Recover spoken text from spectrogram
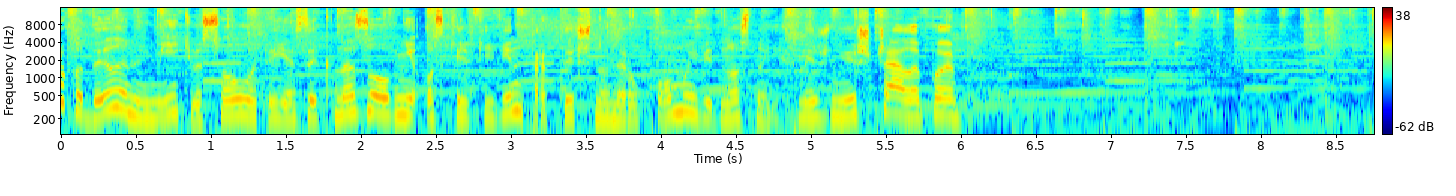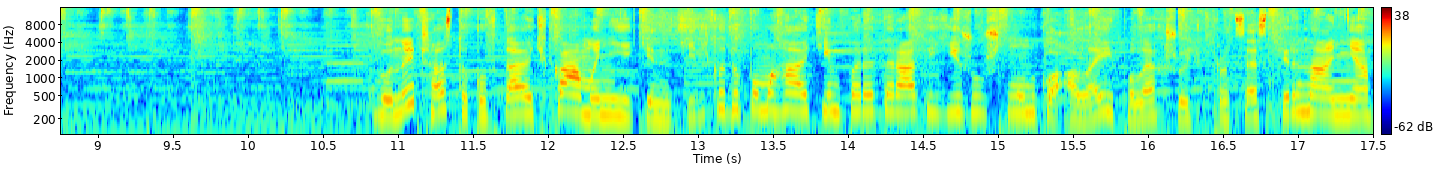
Крокодили не вміють висовувати язик назовні, оскільки він практично нерухомий відносно їх нижньої щелепи. Вони часто ковтають камені, які не тільки допомагають їм перетирати їжу в шлунку, але й полегшують процес пірнання.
